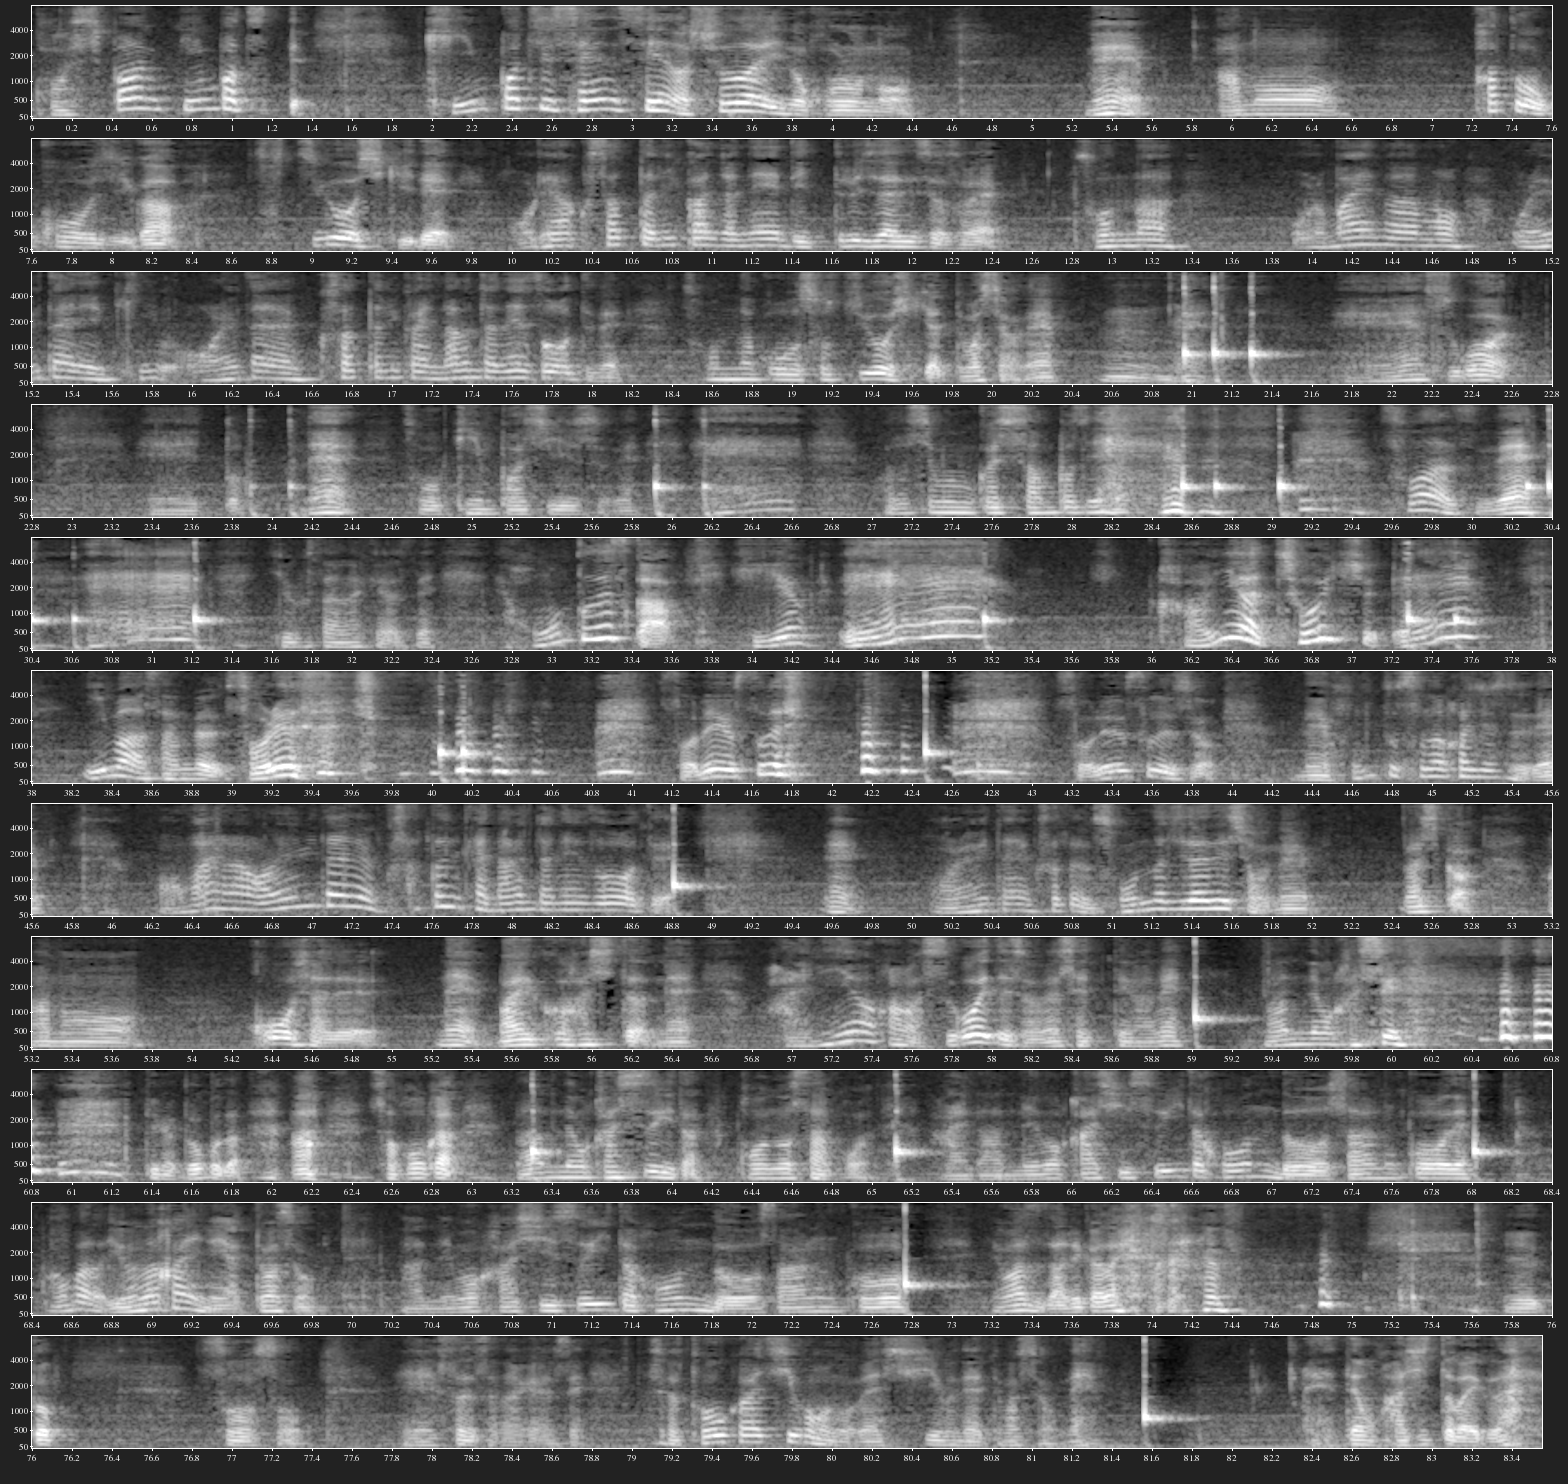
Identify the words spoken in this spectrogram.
腰パン金髪って、金八先生の初代の頃の、ねあの、加藤浩二が卒業式で、俺は腐ったみかんじゃねえって言ってる時代ですよ、それ。そんな、俺前のはもう、俺みたいに、俺みたいな腐ったみかんになるんじゃねえぞってね、そんなこう卒業式やってましたよね。うんね。えー、すごい。えー、っと、ね。そう、金八ですよね。えー、私も昔散髪に そうなんですね。えー、ひよこさんだけはですね。本当ですか？ひげ、えー、髪はちょいちょい、えー、今はさんが、それ、それ嘘でしょ。それ嘘でしょ。ねほんとそんな感じですよね。お前ら俺みたいな腐ったみたいになるんじゃねえぞって。ね俺みたいに腐ったそんな時代でしょうね。確かあのー、校舎でねバイクが走ったらねあれにわかがすごいですよね設定がね。何でも貸しすぎて かどこだ？あそこか。何でも貸しすぎた。近藤さんこうあれ何でも貸しすぎた近藤参考であまだ夜中にねやってますよ何でも貸しすぎた近藤参考まず誰かだから えっと、そうそう。えー、そうですよ、なんかですね。確か東海地方のね、CM でやってますよね。えー、でも走ったバイクだ。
